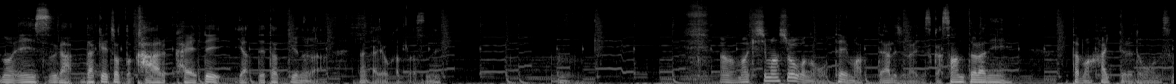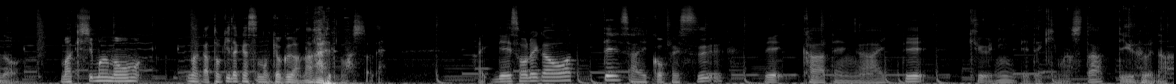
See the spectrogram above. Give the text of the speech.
の演出が、だけちょっと変わる、変えてやってたっていうのが、なんか良かったですね。うん。あの、牧島省吾のテーマってあるじゃないですか。サントラに多分入ってると思うんですけど、牧島のなんか時だけその曲が流れてましたね。はい、で、それが終わって、サイコフェスでカーテンが開いて、9人出てきましたっていう風な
